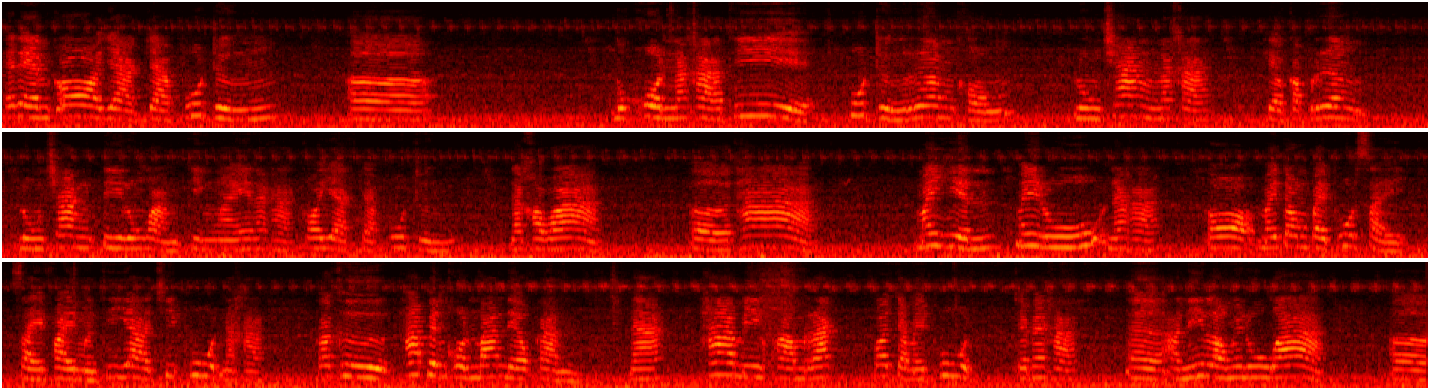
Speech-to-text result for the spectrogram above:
เอเดนก็อยากจะพูดถึงบุคคลนะคะที่พูดถึงเรื่องของลุงช่างนะคะ เกี่ยวกับเรื่องลุงช่างตีลุงหว่างจริงไหมนะคะ ก็อยากจะพูดถึงนะคะว่าเออถ้าไม่เห็นไม่รู้นะคะ ก็ไม่ต้องไปพูดใส่ใส่ไฟเหมือนที่ยาชีพูดนะคะ ก็คือถ้าเป็นคนบ้านเดียวกันนะ ถ้ามีความรักก็จะไม่พูดใช่ไหมคะเอออันนี้เราไม่รู้ว่าเอ่อ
